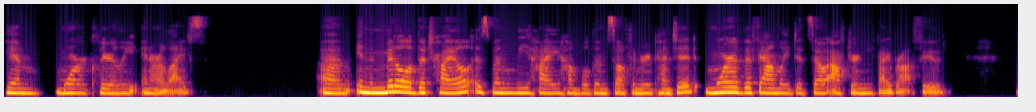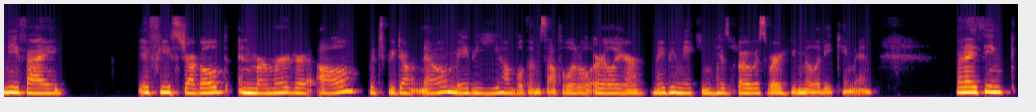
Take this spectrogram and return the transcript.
Him more clearly in our lives. Um, in the middle of the trial is when Lehi humbled himself and repented. More of the family did so after Nephi brought food. Nephi if he struggled and murmured at all, which we don't know, maybe he humbled himself a little earlier, maybe making his bow is where humility came in. But I think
